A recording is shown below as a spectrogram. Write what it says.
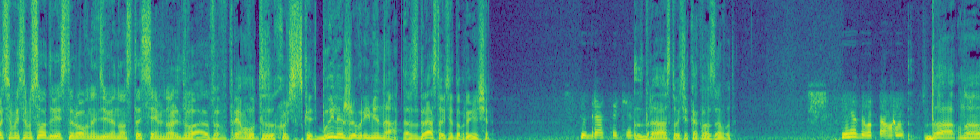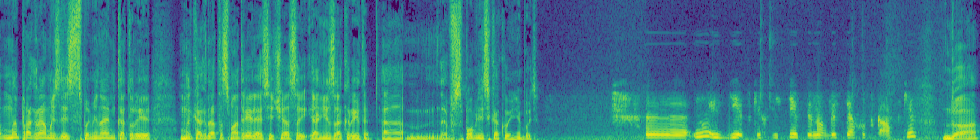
8 800 200 ровно 9702. Прямо вот хочется сказать, были же времена. Здравствуйте, добрый вечер. Здравствуйте. Здравствуйте, как вас зовут? Меня зовут Анна. Да, мы программы здесь вспоминаем, которые мы когда-то смотрели, а сейчас они закрыты. А, вспомните какую-нибудь. Э, ну, из детских, естественно, в гостях у сказки. Да,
